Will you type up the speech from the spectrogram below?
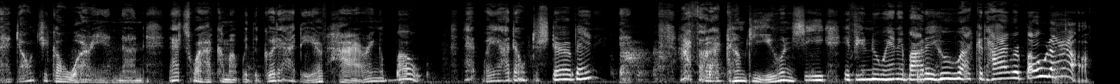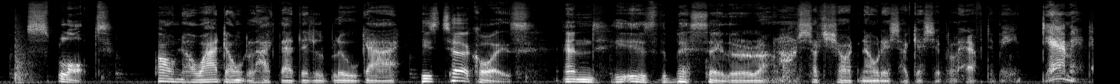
Uh, Don't you go worrying none. That's why I come up with the good idea of hiring a boat. That way I don't disturb anything. I thought I'd come to you and see if you knew anybody who I could hire a boat off. Splott. Oh no, I don't like that little blue guy. He's turquoise, and he is the best sailor around. On such short notice, I guess it will have to be. Damn it!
